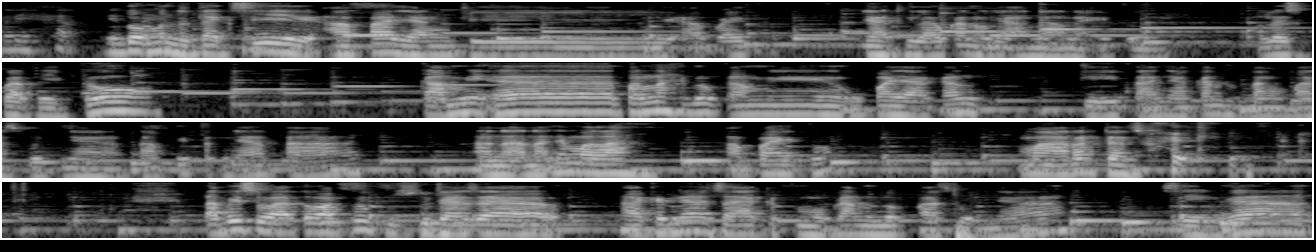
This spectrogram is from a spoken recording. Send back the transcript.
Melihat untuk mendeteksi apa yang di apa itu yang dilakukan oleh anak-anak itu. Oleh sebab itu kami eh, pernah itu kami upayakan ditanyakan tentang passwordnya, tapi ternyata anak-anaknya malah apa itu marah dan sebagainya. tapi suatu waktu sudah saya akhirnya saya ketemukan untuk passwordnya sehingga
